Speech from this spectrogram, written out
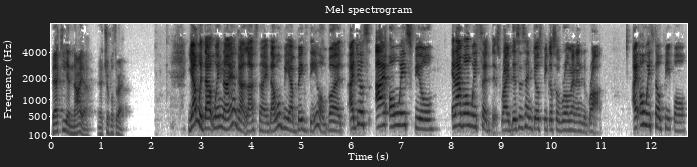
Becky, and Nia in a triple threat. Yeah, with that win Nia got last night, that will be a big deal. But I just, I always feel, and I've always said this, right? This isn't just because of Roman and The Rock. I always tell people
